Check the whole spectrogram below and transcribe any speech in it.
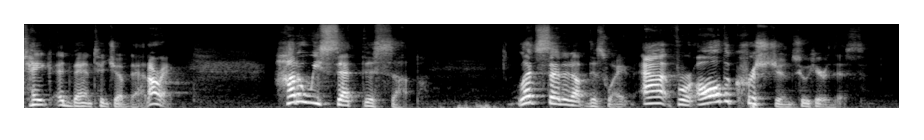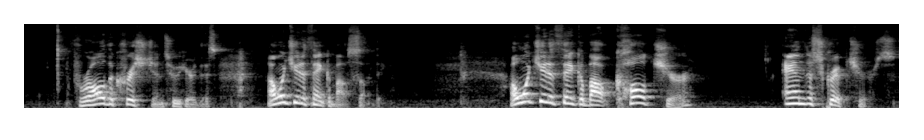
take advantage of that. All right. How do we set this up? Let's set it up this way. For all the Christians who hear this, for all the Christians who hear this, I want you to think about something. I want you to think about culture and the scriptures.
